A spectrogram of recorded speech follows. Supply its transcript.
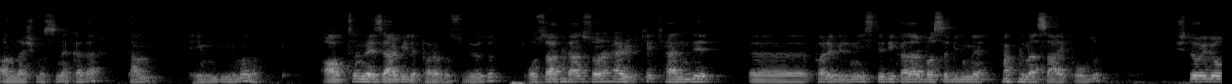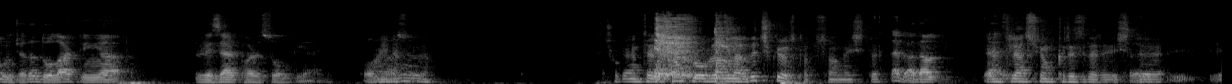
anlaşmasına kadar tam emin değilim ama altın rezerviyle para basılıyordu. O saatten sonra her ülke kendi e, para birini istediği kadar basabilme hakkına sahip oldu. İşte öyle olunca da dolar dünya rezerv parası oldu yani. Ondan Aynen sonra. öyle. Çok enteresan problemler de çıkıyor tabii sonra işte. Tabii adam yani Enflasyon krizleri işte e,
